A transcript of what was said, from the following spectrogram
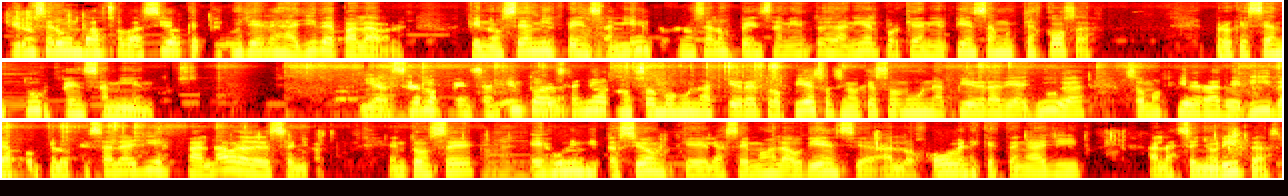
quiero ser un vaso vacío, que tú nos llenes allí de palabra, que no sean mis pensamientos, que no sean los pensamientos de Daniel, porque Daniel piensa muchas cosas, pero que sean tus pensamientos. Y al ser los pensamientos del Señor, no somos una piedra de tropiezo, sino que somos una piedra de ayuda, somos piedra de vida, porque lo que sale allí es palabra del Señor. Entonces, es una invitación que le hacemos a la audiencia, a los jóvenes que están allí, a las señoritas,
